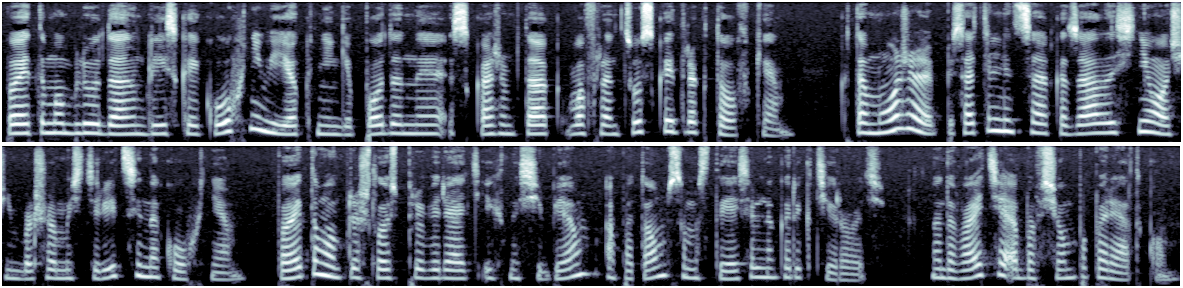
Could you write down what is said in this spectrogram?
Поэтому блюда английской кухни в ее книге поданы, скажем так, во французской трактовке. К тому же писательница оказалась не очень большой мастерицей на кухне, поэтому пришлось проверять их на себе, а потом самостоятельно корректировать. Но давайте обо всем по порядку.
